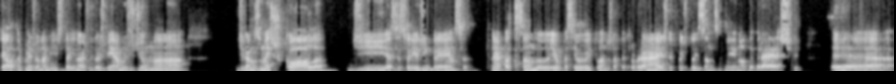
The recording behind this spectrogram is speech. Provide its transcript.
ela também é jornalista e nós dois viemos de uma digamos uma escola de assessoria de imprensa né passando eu passei oito anos na Petrobras depois dois anos e meio na Odebrecht é,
